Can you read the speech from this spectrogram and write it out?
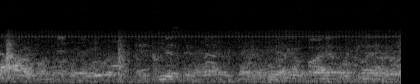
I missed it.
